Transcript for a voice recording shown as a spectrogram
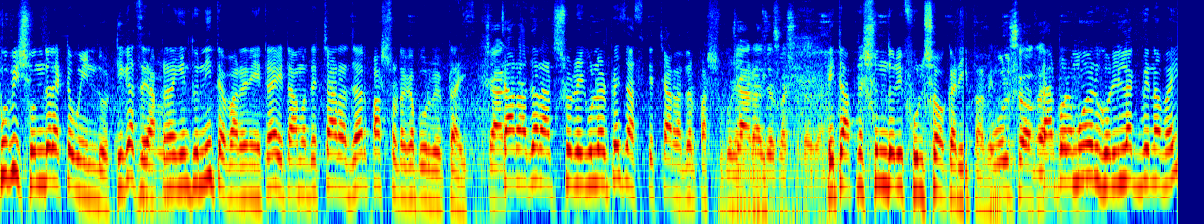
খুবই সুন্দর একটা উইন্ডো ঠিক আছে? আপনারা কিন্তু নিতে পারেন এটা। এটা আমাদের চার হাজার পাঁচশো টাকা পড়বে প্রাইস চার- হাজার আটশো রেগুলার প্রাইস আজকে চার হাজার পাঁচশো করে চার হাজার। পাঁচশো টাকা। এটা আপনি সুন্দরী ফুল সহকারী পাবেন। ফুল সহকারে তারপরে। ময়ূর ঘড়ি লাগবে না ভাই?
